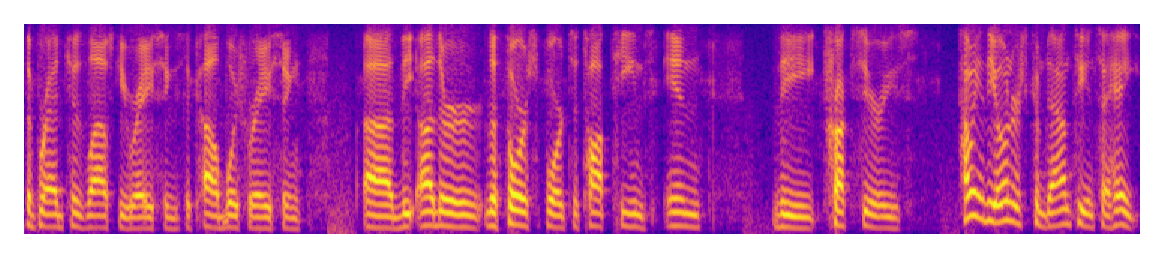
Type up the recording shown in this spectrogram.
the Brad Keselowski Racings, the Kyle Busch Racing, uh, the other the Thor Sports, the top teams in the truck series, how many of the owners come down to you and say, "Hey,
